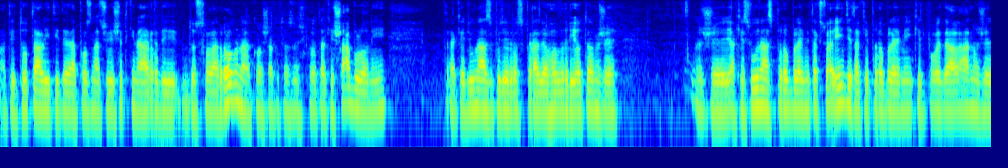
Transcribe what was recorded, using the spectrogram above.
a tie totality teda poznačili všetky národy doslova rovnako, však to sú také šablony. Tak keď u nás bude rozprávať a hovorí o tom, že, že aké sú u nás problémy, tak sú aj inde také problémy. Keď povedal, áno, že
